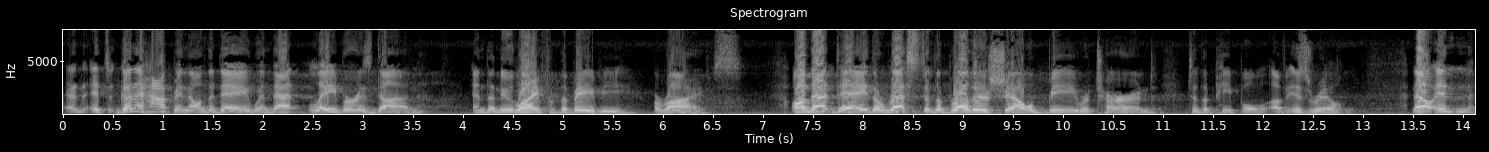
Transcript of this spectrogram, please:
and it's going to happen on the day when that labor is done and the new life of the baby arrives. On that day, the rest of the brothers shall be returned to the people of Israel. Now, in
